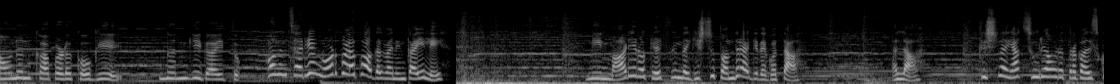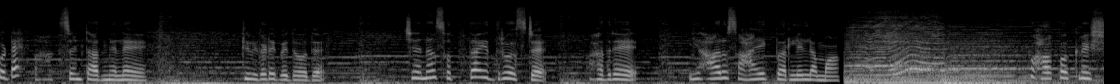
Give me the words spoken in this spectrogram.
ಅವನನ್ನ ಕಾಪಾಡಕ್ ಹೋಗಿ ನನ್ಗೀಗಾಯ್ತು. ಅವನ್ ಸರಿಯಾಗಿ ನೋಡ್ಕೊಳಕ್ಕೂ ಆಗಲ್ವಾ ನಿನ್ ಕೈಲಿ? ನೀನ್ ಮಾಡಿರೋ ಕೆಲ್ಸದಿಂದ ಎಷ್ಟು ತೊಂದರೆ ಆಗಿದೆ ಗೊತ್ತಾ? ಅಲ್ಲ ಕೃಷ್ಣ ಯಾಕೆ ಸೂರ್ಯ ಅವ್ರ ಹತ್ರ ಕಳಿಸ್ಕೊಟ್ಟೆ? ಆಕ್ಸಿಡೆಂಟ್ ಆದ್ಮೇಲೆ ಕೆಳಗಡೆ ಬಿದ್ದೋದೆ. ಜನ ಸುತ್ತ ಇದ್ರು ಅಷ್ಟೇ. ಆದ್ರೆ ಯಾರು ಸಹಾಯಕ್ಕೆ ಬರ್ಲಿಲ್ಲಮ್ಮ. ಪಾಪ ಕ್ರಿಶ್.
